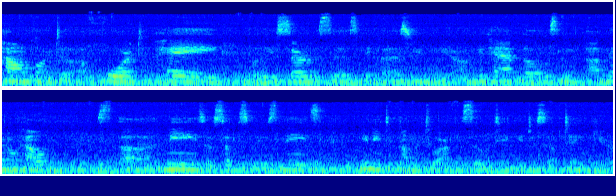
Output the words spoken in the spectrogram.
how I'm going to afford to pay for these services because you, know you have those uh, mental health uh, needs or substance abuse needs. You need to come into our facility and get yourself taken care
